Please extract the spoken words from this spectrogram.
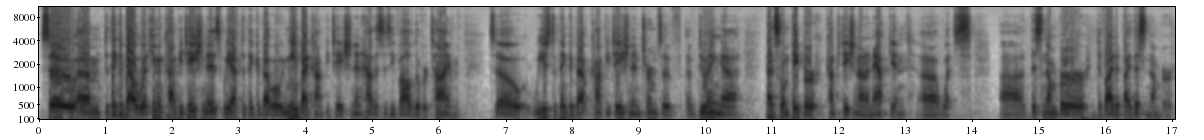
so um, to think about what human computation is, we have to think about what we mean by computation and how this has evolved over time. So we used to think about computation in terms of, of doing pencil and paper computation on a napkin. Uh, what's uh, this number divided by this number?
